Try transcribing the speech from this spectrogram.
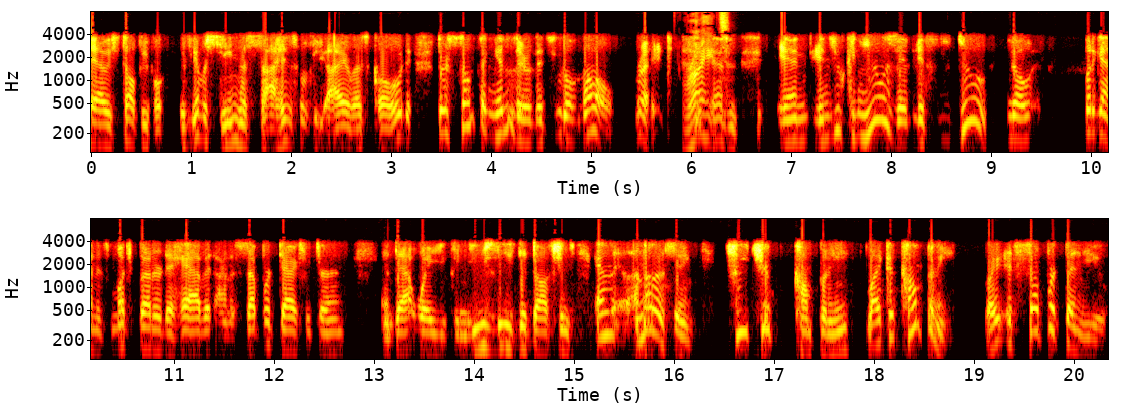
I always tell people: Have you ever seen the size of the IRS code? There's something in there that you don't know, right? Right. And and, and you can use it if you do. You know, but again, it's much better to have it on a separate tax return, and that way you can use these deductions. And another thing, treat your company like a company, right? It's separate than you.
